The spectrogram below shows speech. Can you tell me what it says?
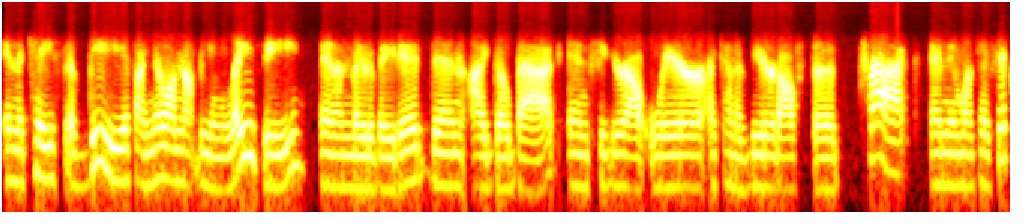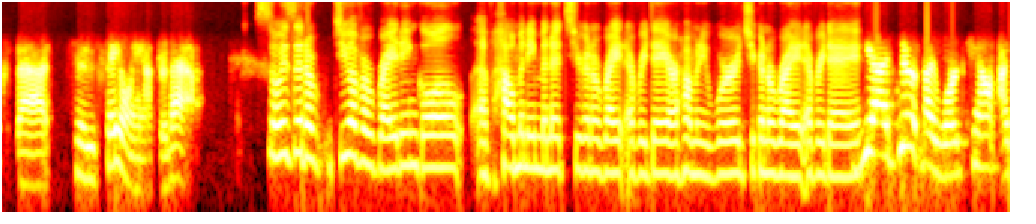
in the case of B, if I know I'm not being lazy and unmotivated, then I go back and figure out where I kind of veered off the track. And then once I fix that, to sailing after that. So, is it a? Do you have a writing goal of how many minutes you're going to write every day, or how many words you're going to write every day? Yeah, I do it by word count. I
